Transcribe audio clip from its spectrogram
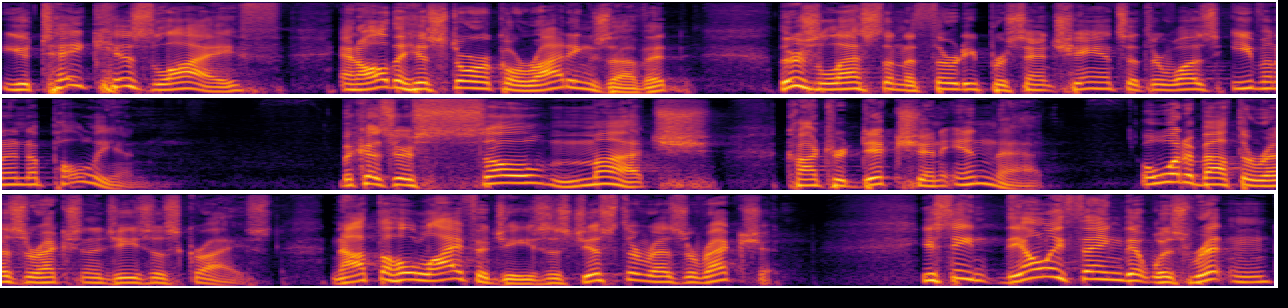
you take his life and all the historical writings of it, there's less than a 30% chance that there was even a Napoleon, because there's so much contradiction in that. Well, what about the resurrection of Jesus Christ? Not the whole life of Jesus, just the resurrection. You see, the only thing that was written,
